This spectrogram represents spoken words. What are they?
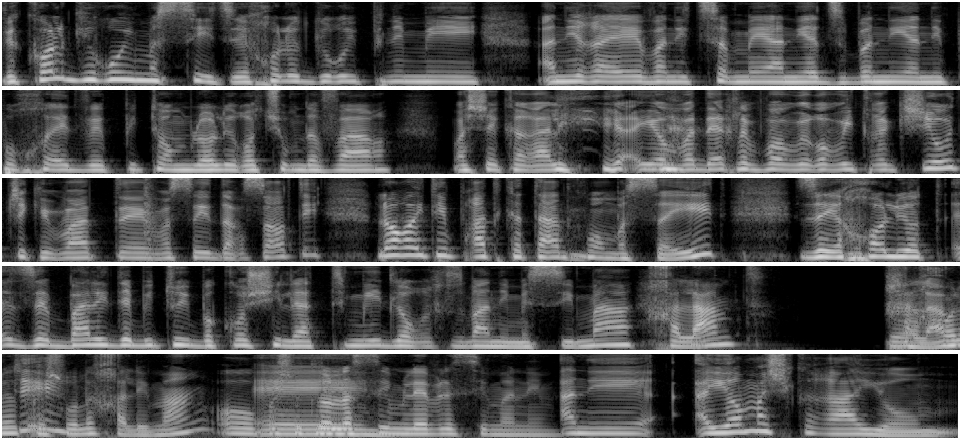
וכל גירוי מסית, זה יכול להיות גירוי פנימי, אני רעב, אני צמא, אני עצבני, אני פוחד, ופתאום לא לראות שום דבר, מה שקרה לי היום בדרך לפה מרוב התרגשות, שכמעט uh, משאית דרסה אותי. לא ראיתי פרט קטן כמו משאית. זה יכול להיות, זה בא לידי ביטוי בקושי להתמיד לאורך זמן עם משימה. חלמת? זה יכול להיות חלמתי. קשור לחלימה, או פשוט אה, לא לשים לב לסימנים? אני, היום מה שקרה היום,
